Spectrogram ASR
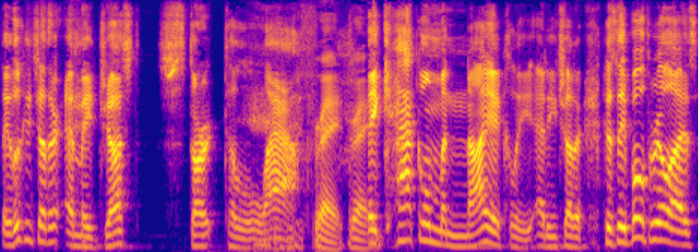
they look at each other and they just start to laugh. right. Right. They cackle maniacally at each other because they both realize,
